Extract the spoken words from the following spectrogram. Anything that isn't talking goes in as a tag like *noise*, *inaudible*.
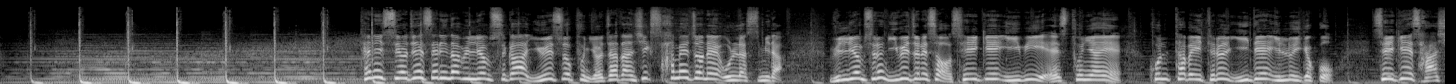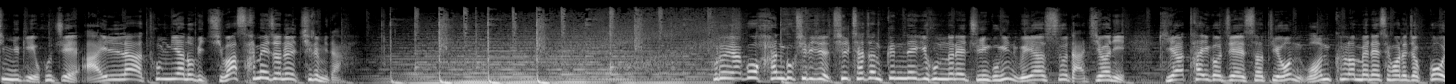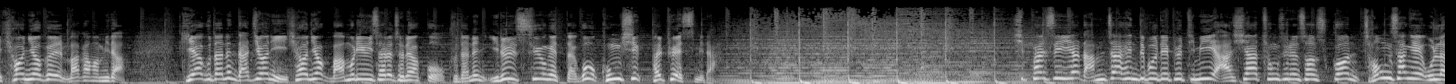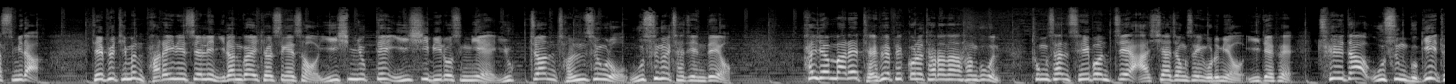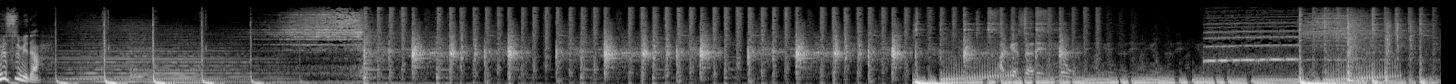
테니스 여제 세리나 윌리엄스가 US 오픈 여자 단식 3회전에 올랐습니다. 윌리엄스는 2회전에서 세계 2위 에스토니아의 콘타베이트를 2대 1로 이겼고 세계 46위 호주의 아일라 톰리아노비치와 3회전을 치릅니다. 프로야구 한국 시리즈 7차전 끝내기 홈런의 주인공인 외야수 나지완이 기아 타이거즈에서 뛰어온 one club man의 생활을 접고 현역을 마감합니다. 기아 구단은 나지완이 현역 마무리 의사를 전해왔고 구단은 이를 수용했다고 공식 발표했습니다. 18세 이하 남자 핸드볼 대표팀이 아시아 청소년 선수권 정상에 올랐습니다. 대표팀은 바레인에서 열린 이란과의 결승에서 26대 22로 승리해 6전 전승으로 우승을 차지했는데요. 8년 만에 대회 패권을 탈환한 한국은 통산 세 번째 아시아 정상에 오르며 이 대회 최다 우승국이 됐습니다.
